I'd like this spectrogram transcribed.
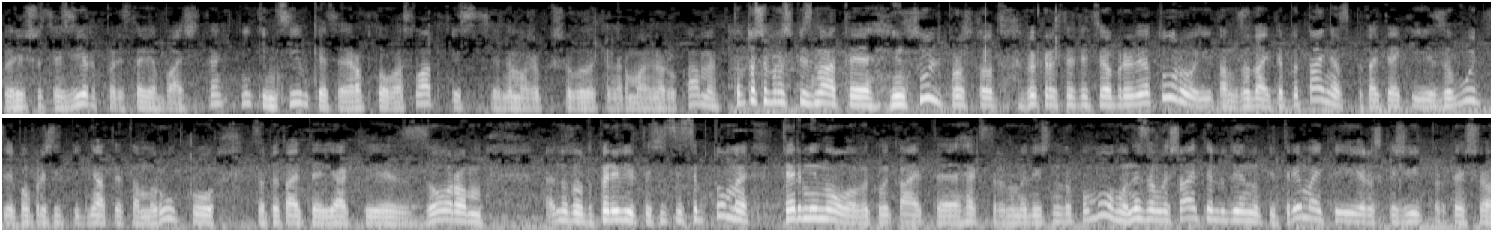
погіршується зір, перестає бачити. І кінцівки це раптова слабкість, не може пошевелити нормально руками. Тобто, щоб розпізнати інсульт, просто от використати цю абревіатуру і там задайте питання, спитайте, як її зовуть, попросіть підняти там руку, запитайте, як із зором. Е, Ну, тобто перевірте всі ці симптоми, терміново викликайте екстрену медичну допомогу, не залишайте людину, підтримайте її, розкажіть про те, що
